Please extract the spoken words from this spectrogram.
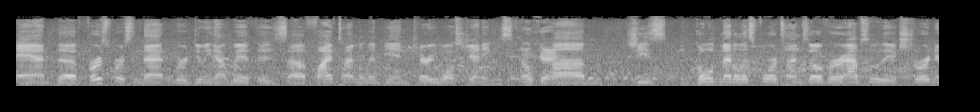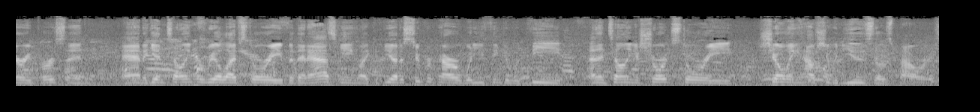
And the first person that we're doing that with is uh, five-time Olympian Kerri Walsh Jennings. Okay. Um, she's a gold medalist four times over, absolutely extraordinary person. And again, telling her real life story, but then asking, like, if you had a superpower, what do you think it would be? And then telling a short story showing how she would use those powers.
